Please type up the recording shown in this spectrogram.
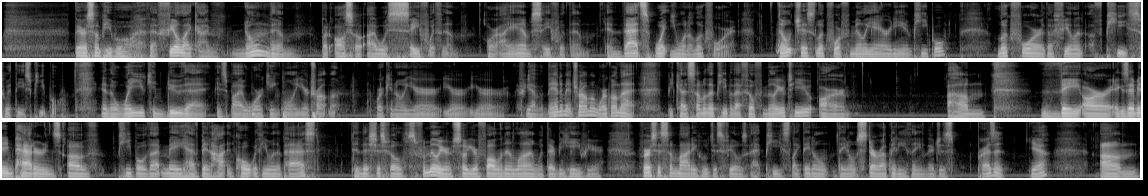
There are some people that feel like I've known them, but also I was safe with them, or I am safe with them, and that's what you want to look for don't just look for familiarity in people. Look for the feeling of peace with these people. And the way you can do that is by working on your trauma. Working on your your your if you have abandonment trauma, work on that. Because some of the people that feel familiar to you are um they are exhibiting patterns of people that may have been hot and cold with you in the past and this just feels familiar so you're falling in line with their behavior versus somebody who just feels at peace like they don't they don't stir up anything they're just present yeah? Um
